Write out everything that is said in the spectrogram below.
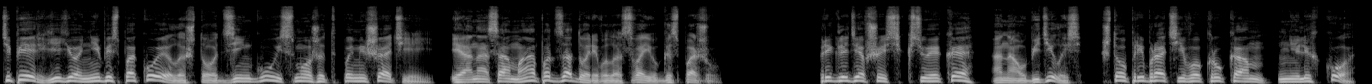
Теперь ее не беспокоило, что Дзиньгуй сможет помешать ей, и она сама подзадоривала свою госпожу. Приглядевшись к Сюэке, она убедилась, что прибрать его к рукам нелегко,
